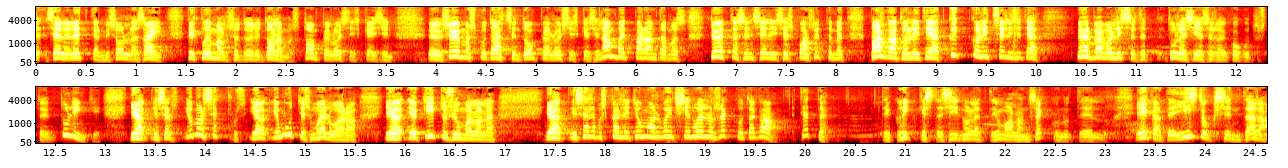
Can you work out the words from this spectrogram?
sellel hetkel, mis olla said, kõik võimalused võimalused olid olemas, Toompea lossis käisin söömas, kui tahtsin, Toompea lossis käisin hambaid parandamas, töötasin sellises kohas, ütleme, et palgad olid head, kõik olid sellised head. ühel päeval lihtsalt, et tule siia selle kogudust teeme, tulingi. ja, ja sellest, jumal sekkus ja, ja muutis mu elu ära ja, ja kiitus Jumalale. ja, ja sellepärast, kallid, Jumal võib sinu ellu sekkuda ka, teate Te kõik, kes te siin olete, jumal on sekkunud teie ellu. ega te ei istuks siin täna.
